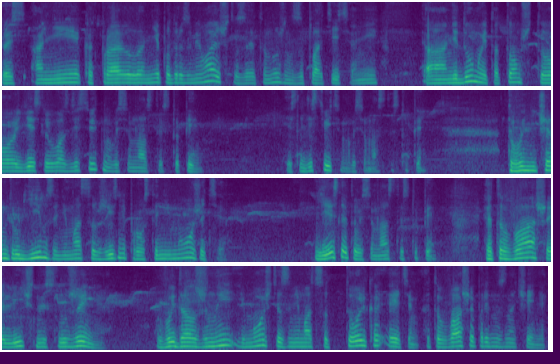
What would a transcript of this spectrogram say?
То есть они, как правило, не подразумевают, что за это нужно заплатить. Они а, не думают о том, что если у вас действительно 18 ступень, если действительно 18 ступень, то вы ничем другим заниматься в жизни просто не можете. Если это 18 ступень. Это ваше личное служение. Вы должны и можете заниматься только этим. Это ваше предназначение.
